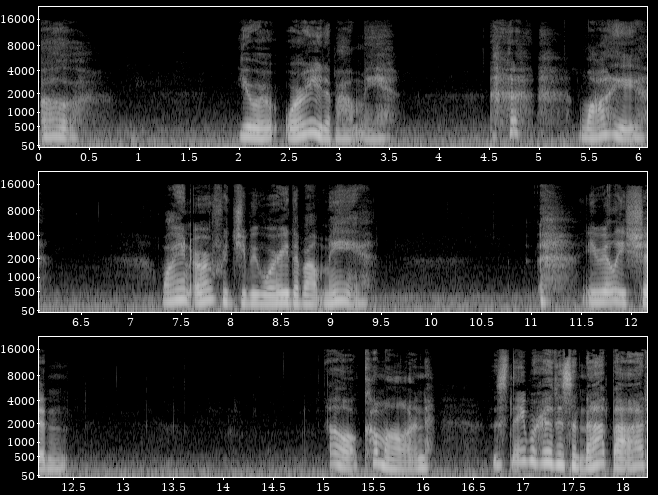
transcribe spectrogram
Oh. You were worried about me. Why? Why on earth would you be worried about me? You really shouldn't. Oh, come on. This neighborhood isn't that bad.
